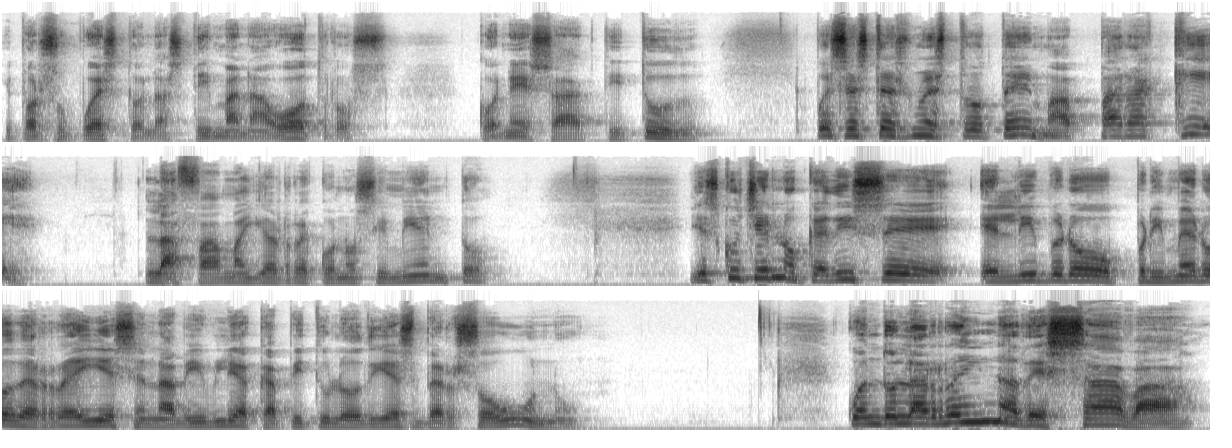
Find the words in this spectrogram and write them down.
y por supuesto lastiman a otros con esa actitud. Pues este es nuestro tema. ¿Para qué la fama y el reconocimiento? Y escuchen lo que dice el libro primero de Reyes en la Biblia capítulo 10 verso 1. Cuando la reina de Saba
